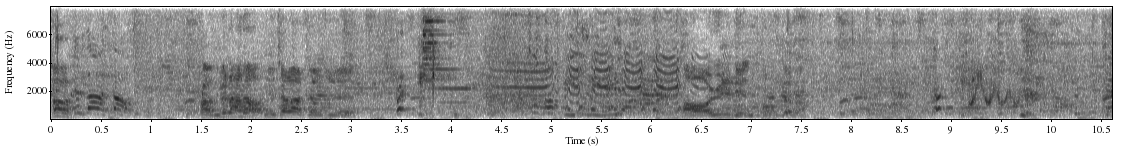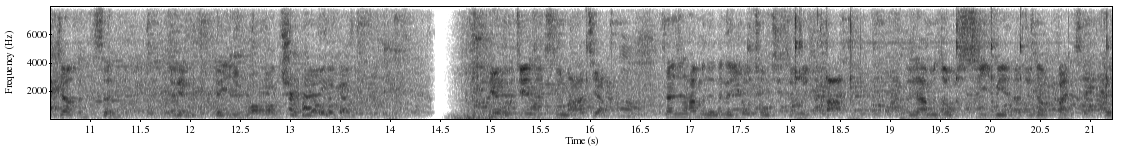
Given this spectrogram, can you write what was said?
啊被辣到，啊！你被辣到，你有加辣椒是不是？呛到鼻子里面。哦，因为是连通的吧？你这样很正，有点泪眼汪汪、琼瑶的感觉。因为我今天是吃麻酱，嗯但是他们的那个油葱其实我也是大腿，而且他们这种细面呢，就这样拌起来更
